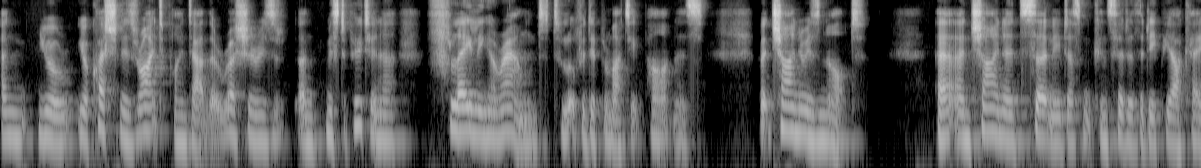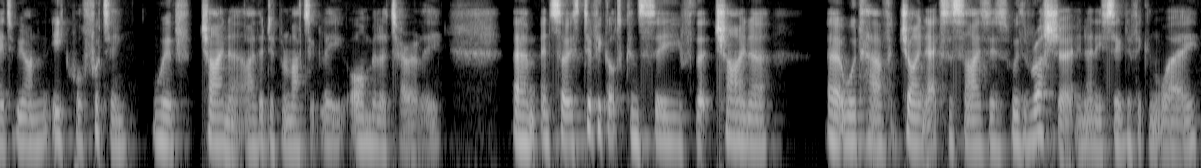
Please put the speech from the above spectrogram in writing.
and your your question is right to point out that Russia is and Mr. Putin are flailing around to look for diplomatic partners. But China is not. Uh, and China certainly doesn't consider the DPRK to be on an equal footing with China, either diplomatically or militarily. Um, and so it's difficult to conceive that China uh, would have joint exercises with Russia in any significant way,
